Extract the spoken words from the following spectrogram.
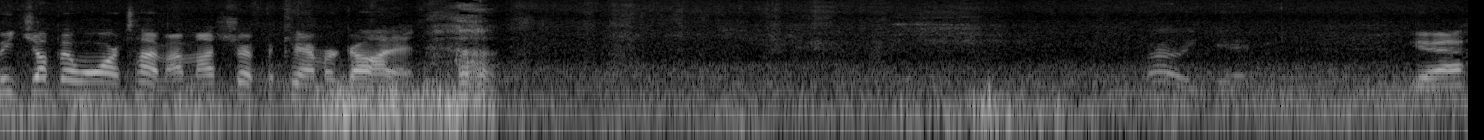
Let me jump in one more time. I'm not sure if the camera got it. Probably did. yeah.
